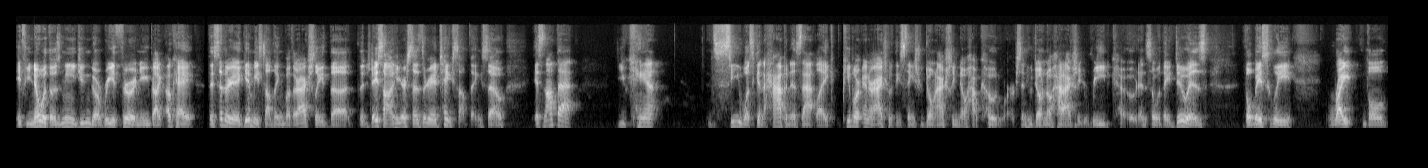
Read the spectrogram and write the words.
if you know what those mean, you can go read through it and you can be like, okay, they said they're gonna give me something, but they're actually the the JSON here says they're gonna take something. So it's not that you can't see what's going to happen is that like people are interacting with these things who don't actually know how code works and who don't know how to actually read code and so what they do is they'll basically write they'll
